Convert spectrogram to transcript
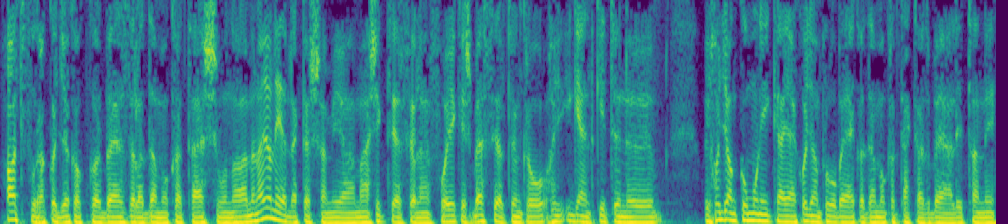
Hadd furakodjak akkor be ezzel a demokratás vonalal, mert nagyon érdekes beszélgetés, ami a másik térfélen folyik, és beszéltünk róla, hogy igen kitűnő, hogy hogyan kommunikálják, hogyan próbálják a demokratákat beállítani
